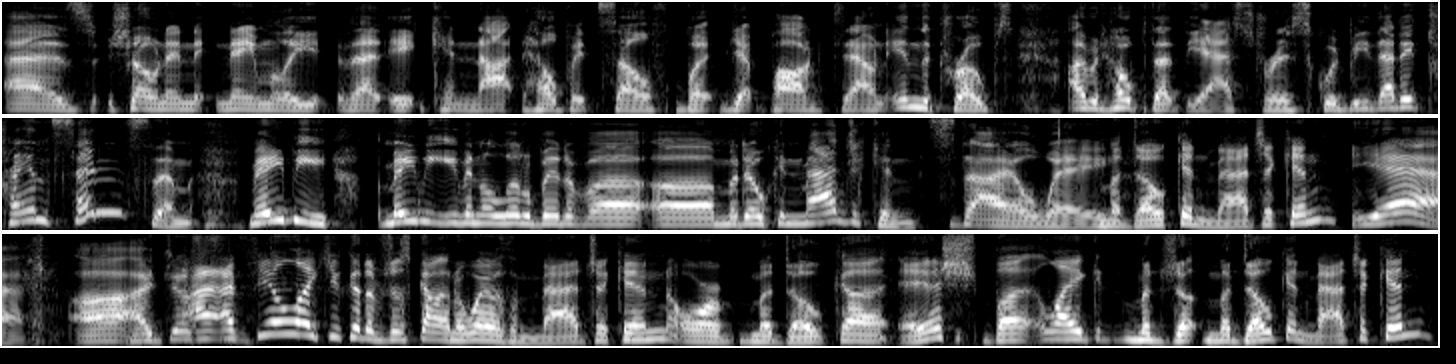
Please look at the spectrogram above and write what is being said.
as shonen, namely that it cannot help itself but get bogged down in the tropes. I would hope that the asterisk would be that it transcends them. Maybe, maybe even a little bit of a, a Madokan Magican style way. Madokan Magickin? yeah, uh, I just. I, I feel like you could have just gotten away with Magickin or Madoka-ish, but like Maj- Madokan?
